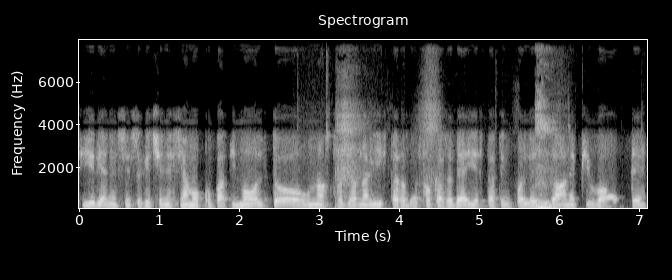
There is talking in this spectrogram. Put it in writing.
Siria, nel senso che ce ne siamo occupati molto, un nostro giornalista Rodolfo Casadei è stato in quelle zone più volte.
